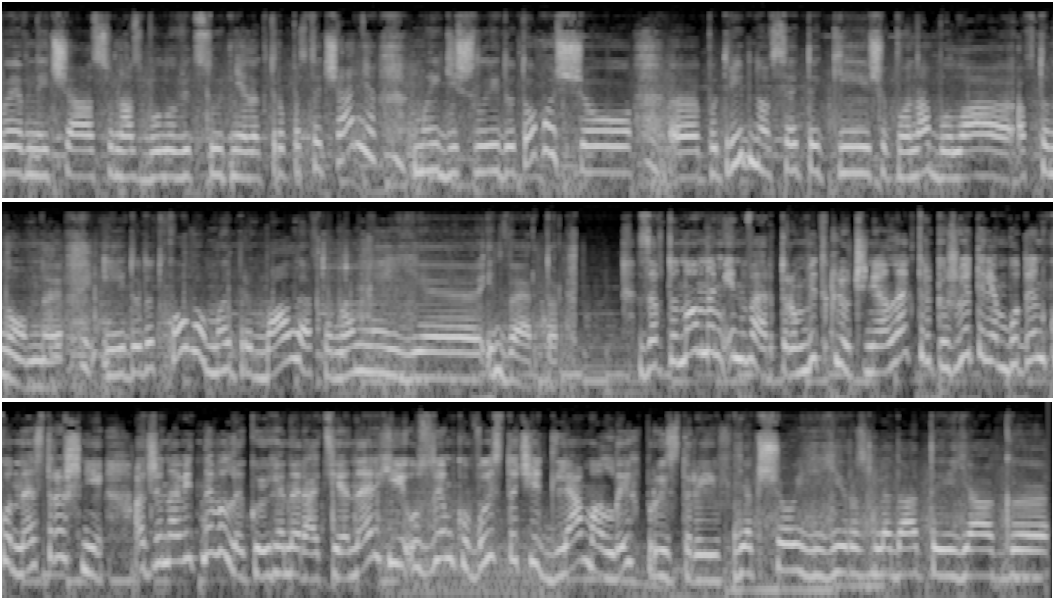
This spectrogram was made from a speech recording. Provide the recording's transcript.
певний час у нас було відсутнє електропостачання, ми дійшли до того, що потрібно все таки, щоб вона була автономною. І додатково ми придбали автономний інвертор. З автономним інвертором відключення електрики жителям будинку не страшні, адже навіть невеликої генерації енергії узимку вистачить для малих пристроїв. Якщо її розглядати як е,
